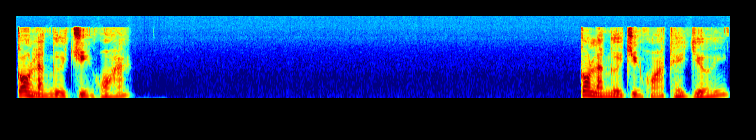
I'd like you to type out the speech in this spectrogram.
con là người chuyển hóa. Con là người chuyển hóa thế giới.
